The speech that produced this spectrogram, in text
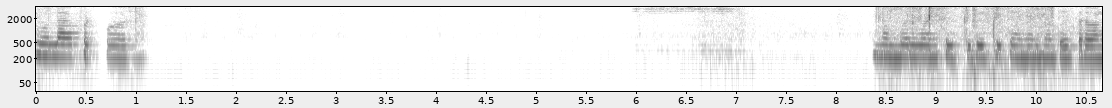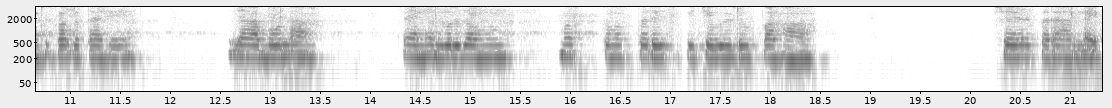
बोला पटपट. नंबर वन टेस्टी बेस्टी चॅनलमध्ये सर्वांचे स्वागत आहे. या बोला चॅनलवर जाऊन मस्त मस्त रेसिपीचे व्हिडिओ पहा. शेअर करा लाईक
